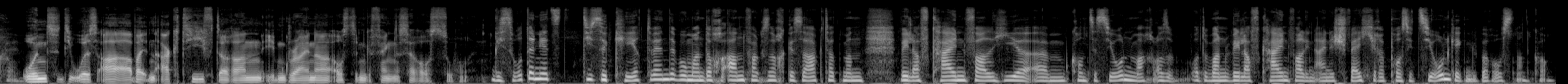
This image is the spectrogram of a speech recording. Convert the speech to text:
okay. und die USA arbeiten aktiv daran, eben Greiner aus dem Gefängnis herauszuholen. Wieso denn jetzt diese Kehrtwende, wo man doch anfangs noch gesagt hat, man will auf keinen Fall hier ähm, Konzessionen machen, also oder man will auf keinen Fall in eine schwächere Position gegenüber Russland kommen?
